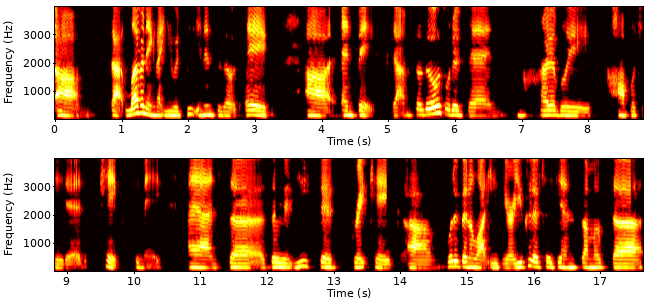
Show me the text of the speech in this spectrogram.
um, that leavening that you had beaten into those eggs uh, and bake them. So those would have been incredibly complicated cakes to make, and the the yeasted great cake um, would have been a lot easier. You could have taken some of the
